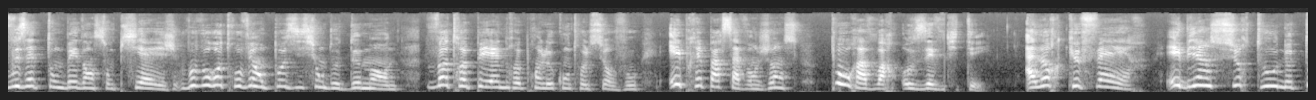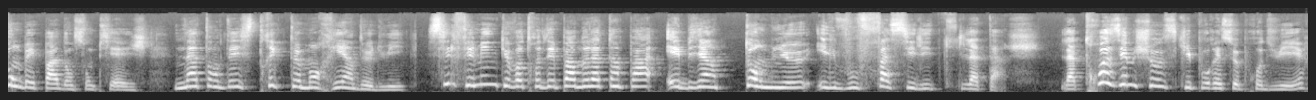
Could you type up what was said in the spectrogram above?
Vous êtes tombé dans son piège, vous vous retrouvez en position de demande, votre PN reprend le contrôle sur vous et prépare sa vengeance pour avoir osé vous quitter. Alors que faire? Eh bien surtout ne tombez pas dans son piège. N'attendez strictement rien de lui. S'il fait mine que votre départ ne l'atteint pas, eh bien tant mieux, il vous facilite la tâche. La troisième chose qui pourrait se produire,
